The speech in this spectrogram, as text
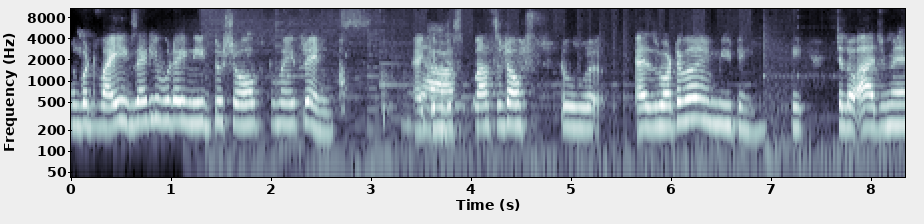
But why exactly would I need to show off to my friends? I can Yeah. just pass it off to uh, as whatever I'm eating. चलो आज मैं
